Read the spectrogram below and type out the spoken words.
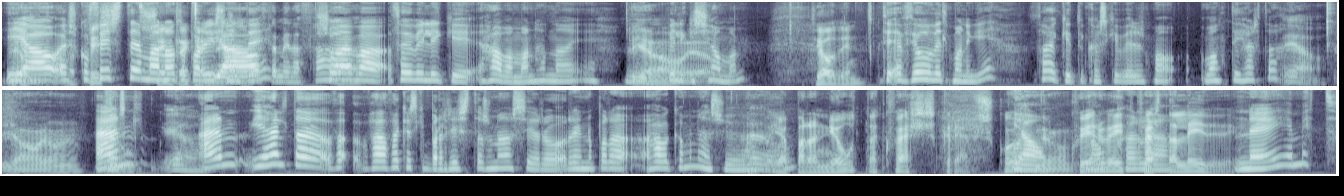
Já, og er sko fyrst er maður náttúrulega bara í Já, Íslandi það. svo ef að, þau vil ekki hafa mann hann Já, vil ekki já. sjá mann Þjóðin. ef þjóðum vil mann ekki það getur kannski verið smá vant í hjarta Já, Já, já, já en, en ég held að það, það, það kannski bara hrista svona að sér og reyna bara að hafa gaman að þessu Já, bara njóta hvers skref, sko. Hver veit hvert það leiði þig? Nei, ég mitt,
